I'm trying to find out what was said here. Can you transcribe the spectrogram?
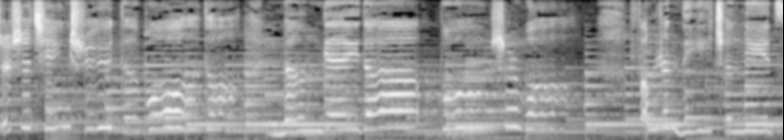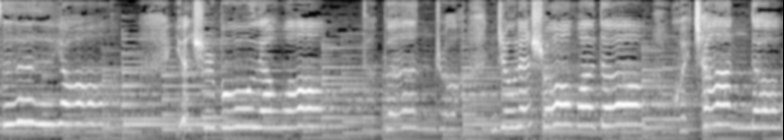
只是情绪的波动，能给的不是我放任你沉溺自由。掩饰不了我的笨拙，就连说话都会颤抖。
